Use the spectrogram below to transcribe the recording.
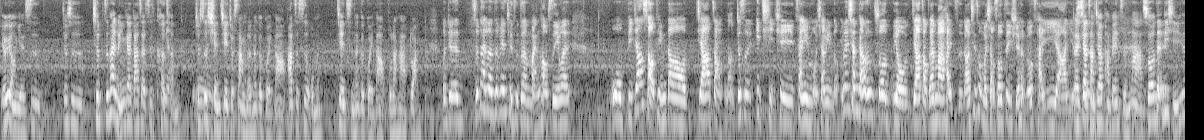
游泳也是，就是其实直排轮应该搭在这课程，就是衔接就上了那个轨道，啊，只是我们坚持那个轨道不让它断。我觉得直排轮这边其实真的蛮好，是因为我比较少听到家长呢，就是一起去参与某项运动，因为像刚刚说有家长在骂孩子，然后其实我们小时候自己学很多才艺啊，也对家长就在旁边一直骂，说利息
